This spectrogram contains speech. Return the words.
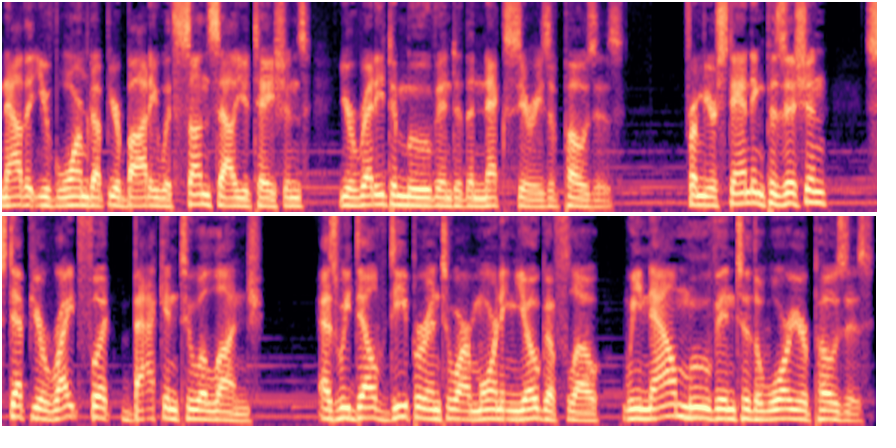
Now that you've warmed up your body with sun salutations, you're ready to move into the next series of poses. From your standing position, Step your right foot back into a lunge. As we delve deeper into our morning yoga flow, we now move into the warrior poses.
